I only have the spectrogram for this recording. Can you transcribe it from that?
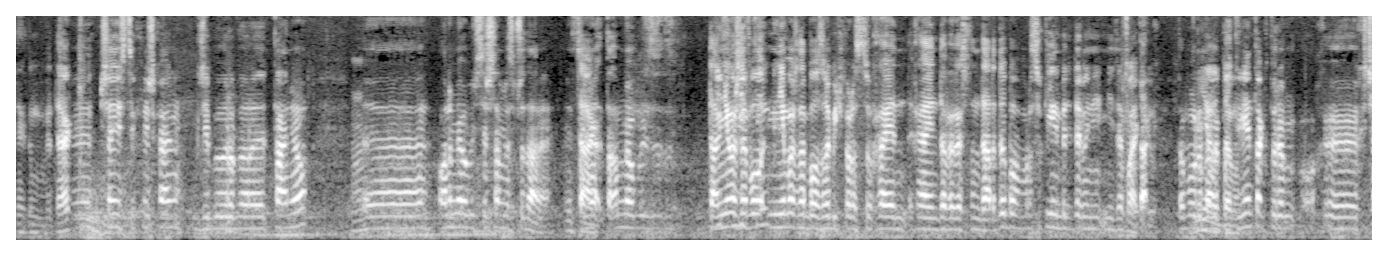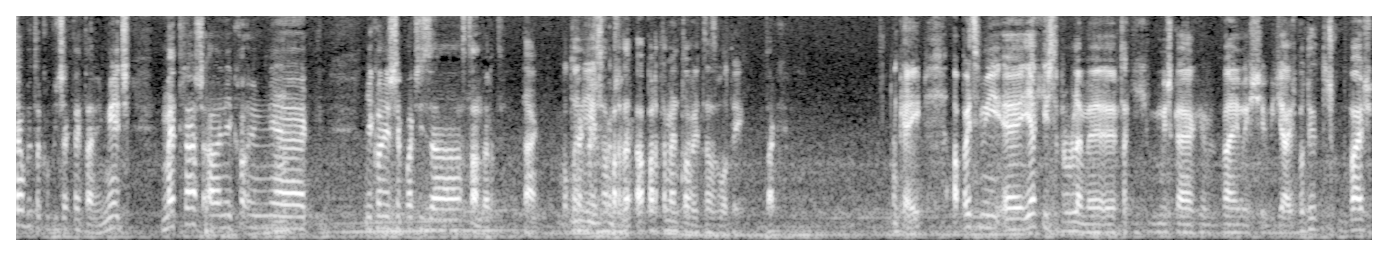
tak to mówię, tak? E, Część z tych mieszkań, gdzie były robione tanio, e, one miały być też same sprzedane. Więc Tak. tam, tam miał być. Tam nie można, było, nie można było zrobić po prostu high- high-endowego standardu, bo po prostu klient by tego nie, nie zapłacił. Tak, to był Nie robione pod klienta, który chciałby to kupić jak najtaniej. Mieć metraż, ale nie, nie, niekoniecznie płacić za standard. Tak, bo to Tak nie jest apart apartamentowiec na Złotej. Tak. Okej, a powiedz mi, e, jakie jeszcze problemy w takich mieszkaniach w małym mieście widziałeś? Bo ty też kupowałeś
